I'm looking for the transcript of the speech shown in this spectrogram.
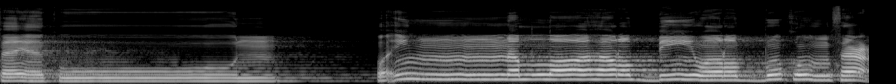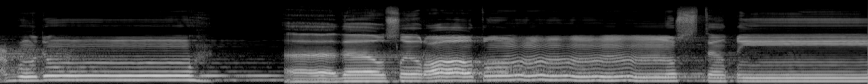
فيكون. وإن الله ربي وربكم فاعبدوه. هذا صراط مستقيم.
